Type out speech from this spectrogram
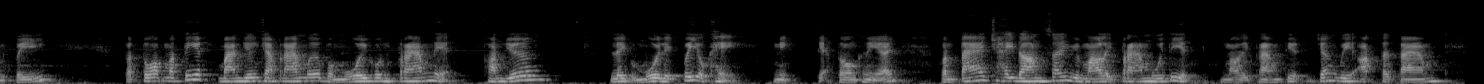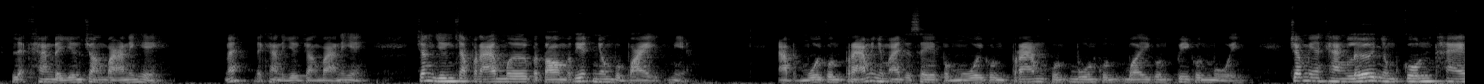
មួយ2បន្ទាប់មកទៀតបានយើងចាប់ផ្ដើមមើល6គុណ5នេះផុនយើងលេខ6លេខ2អូខេនេះតាក់ទងគ្នាហើយប៉ុន្តែឆៃដនស្អីវាមកលេខ5មួយទៀតមកលេខ5ទៀតអញ្ចឹងវាអត់ទៅតាមលក្ខខណ្ឌដែលយើងចង់បាននេះទេ ណាលក្ខខណ្ឌដែលយើងចង់បាននេះទេអញ្ចឹងយើងចាប់ផ្ដើមមើលបន្តមកទៀតខ្ញុំបបែកនេះអា6គុណ5ខ្ញុំអាចសរសេរ6គុណ5គុណ4គុណ3គុណ2គុណ1អញ្ចឹងមានខាងលើខ្ញុំគុណថែម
